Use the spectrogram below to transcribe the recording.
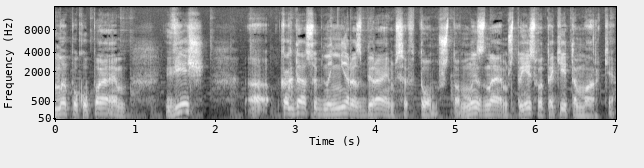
мы покупаем вещь, когда особенно не разбираемся в том, что мы знаем, что есть вот такие-то марки.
